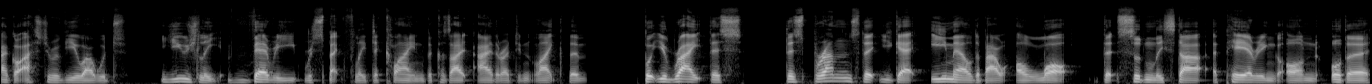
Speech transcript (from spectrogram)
I got asked to review, I would usually very respectfully decline because I either I didn't like them. But you're right, there's there's brands that you get emailed about a lot that suddenly start appearing on other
